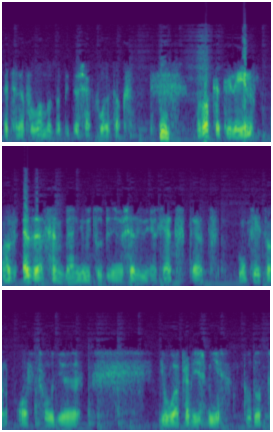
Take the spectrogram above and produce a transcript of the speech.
egyszerűen fogalmazva büdösek voltak. Hm. Az acetilén az ezzel szemben nyújtott bizonyos előnyöket, tehát konkrétan azt, hogy jóval kevésbé tudott,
